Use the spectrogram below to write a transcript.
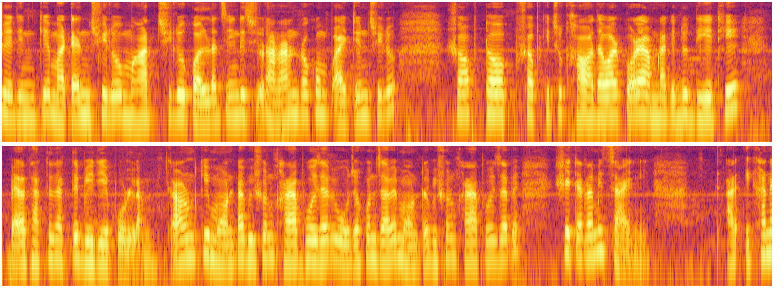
সেই দিনকে মাটন ছিল, মাছ ছিল, গলদা চিংড়ি ছিল, নানান রকম আইটেম ছিল। সব টপ, সব কিছু খাওয়া দাওয়ার পরে আমরা কিন্তু দিয়ে ঠিয়ে বেলা থাকতে থাকতে বেরিয়ে পড়লাম। কারণ কি, মনটা ভীষণ খারাপ হয়ে যাবে, ও যখন যাবে, মনটা ভীষণ খারাপ হয়ে যাবে, সেটা আমি চাইনি। আর এখানে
